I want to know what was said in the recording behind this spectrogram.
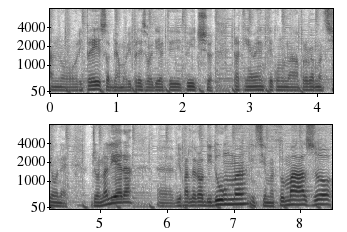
hanno ripreso, abbiamo ripreso le dirette di Twitch praticamente con una programmazione giornaliera. Eh, vi parlerò di Doom insieme a Tommaso,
